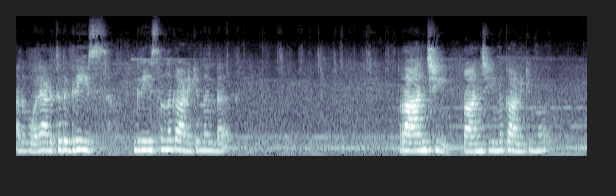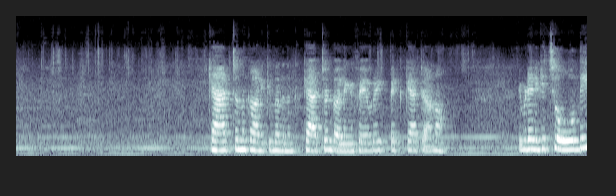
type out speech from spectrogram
അതുപോലെ അടുത്തത് ഗ്രീസ് ഗ്രീസ് എന്ന് കാണിക്കുന്നുണ്ട്. റാഞ്ചി. റാഞ്ചി എന്ന് കാണിക്കുന്നു. കാറ്റ് എന്ന് കാണിക്കുന്നുണ്ട്. നിങ്ങൾക്ക് കാറ്റ് ഉണ്ടോ? അല്ലെങ്കിൽ ഫേവറേറ്റ് പെറ്റ് കാറ്റ് ആണോ? ഇവിടെ എനിക്ക് ചോതി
